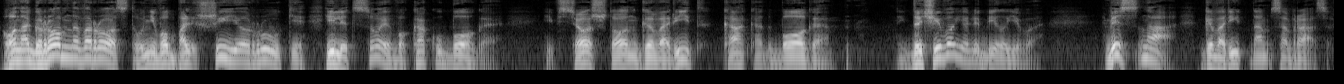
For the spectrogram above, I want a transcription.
Он огромного роста, у него большие руки, и лицо его как у Бога. И все, что он говорит, как от Бога. До чего я любил его? «Весна!» — говорит нам Саврасов.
